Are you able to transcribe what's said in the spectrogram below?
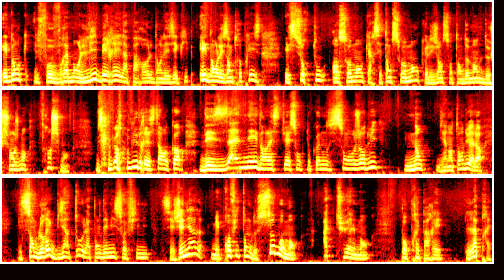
Et donc, il faut vraiment libérer la parole dans les équipes et dans les entreprises. Et surtout en ce moment, car c'est en ce moment que les gens sont en demande de changement. Franchement, vous avez envie de rester encore des années dans la situation que nous connaissons aujourd'hui? Non, bien entendu. Alors, Il semblerait que bientôt la pandémie soit finie. C'est génial, mais profitons de ce moment, actuellement, pour préparer l'après.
